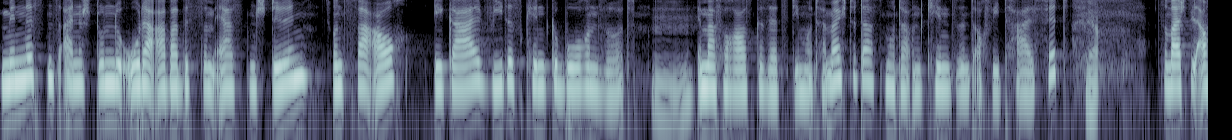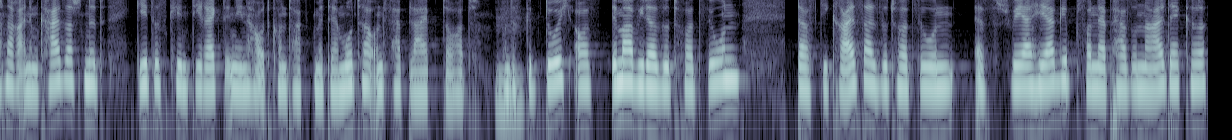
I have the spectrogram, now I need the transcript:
mindestens eine Stunde oder aber bis zum ersten Stillen. Und zwar auch egal, wie das Kind geboren wird. Mhm. Immer vorausgesetzt, die Mutter möchte das. Mutter und Kind sind auch vital fit. Ja. Zum Beispiel auch nach einem Kaiserschnitt geht das Kind direkt in den Hautkontakt mit der Mutter und verbleibt dort. Mhm. Und es gibt durchaus immer wieder Situationen, dass die Kreissaalsituation es schwer hergibt, von der Personaldecke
